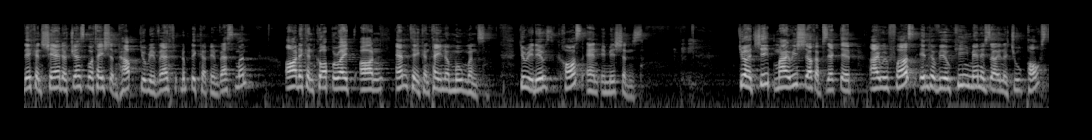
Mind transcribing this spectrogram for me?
they can share the transportation hub to prevent duplicate investment, or they can cooperate on empty container movements to reduce costs and emissions. To achieve my research objective, I will first interview key managers in the two posts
